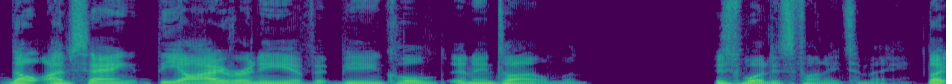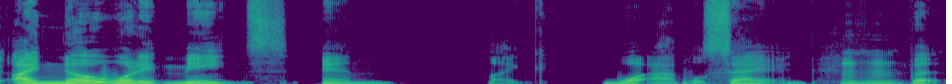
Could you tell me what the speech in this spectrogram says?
no, I'm saying the irony of it being called an entitlement is what is funny to me. Like I know what it means in like what Apple's saying, Mhm. but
